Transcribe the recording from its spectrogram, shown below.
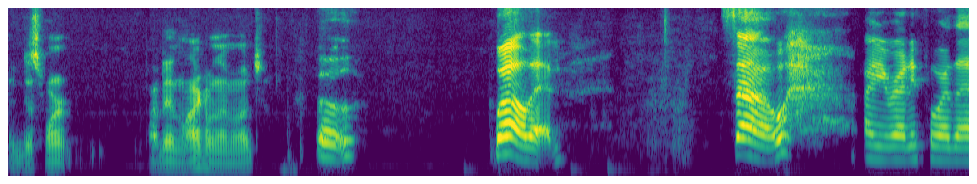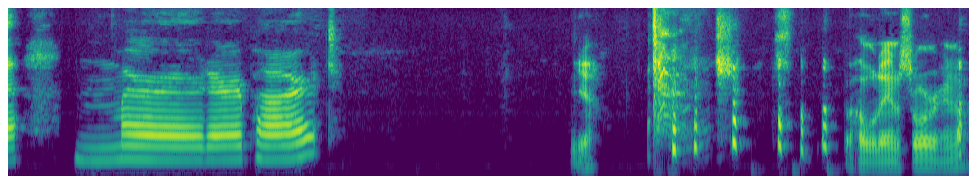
They just weren't. I didn't like them that much. Oh. Well then. So, are you ready for the murder part? Yeah. The whole damn story. Huh?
